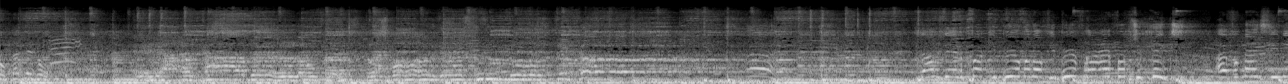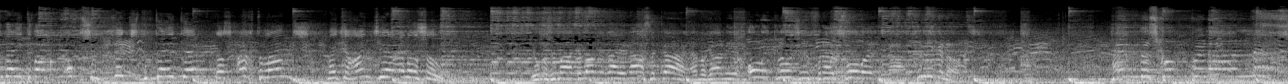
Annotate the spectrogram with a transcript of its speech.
op, let even op. ja, elkaar beloven, tot morgen vroeg door te gaan. Dames en heren, pak je buurman of je buurvrouw even op zijn Grieks. En voor mensen die niet weten wat op zijn Grieks betekent, dat is achterlangs met je handje en dan zo. Jongens, we maken lange rijen naast elkaar en we gaan hier all-inclusive vanuit Zwolle naar Griekenland. En we schoppen naar links,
